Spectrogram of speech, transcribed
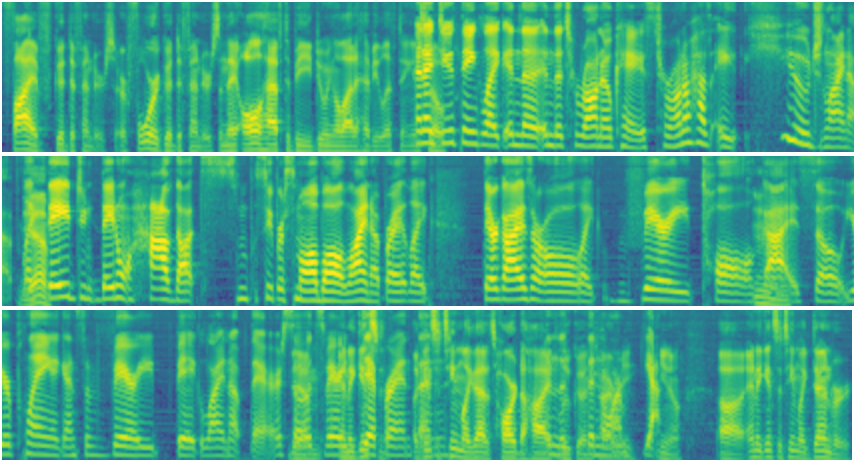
five good defenders or four good defenders, and they all have to be doing a lot of heavy lifting. And I so- do think like in the in the Toronto case, Toronto has a huge lineup. Like Yeah. they do they don't have that super small ball lineup, right? Like their guys are all like very tall Mm. guys. So you're playing against a very big lineup there. So Yeah, it's very and different A, against a team like that, it's hard to hide Luka the and norm. Yeah. you know, uh, and against a team like Denver,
